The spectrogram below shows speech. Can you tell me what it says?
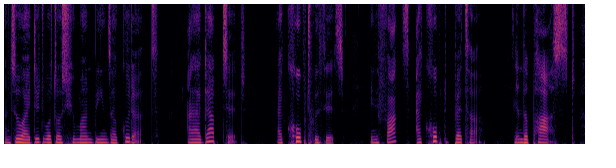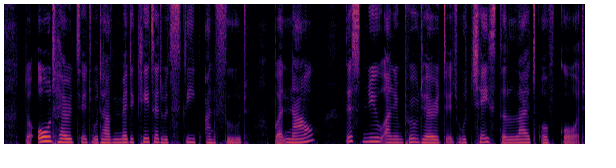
And so I did what us human beings are good at. I adapted. I coped with it. In fact, I coped better. In the past, the old heritage would have medicated with sleep and food. But now, this new and improved heritage would chase the light of God.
